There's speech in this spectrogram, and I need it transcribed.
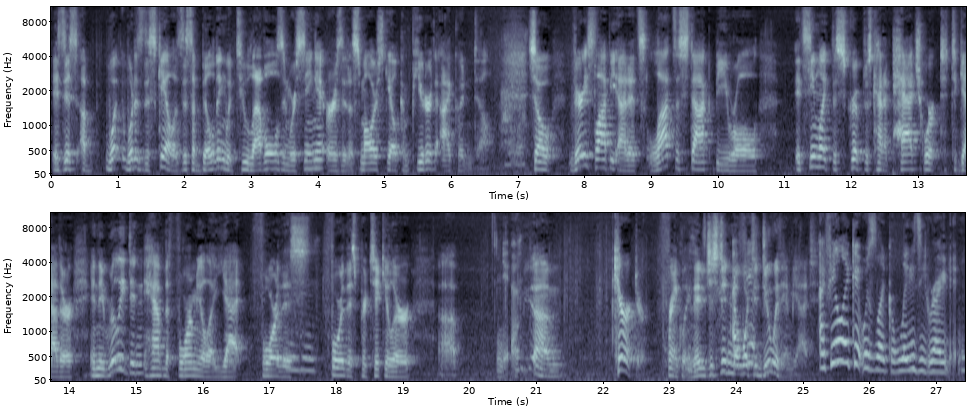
Is this a what? What is the scale? Is this a building with two levels and we're seeing it, or is it a smaller scale computer? I couldn't tell. So very sloppy edits, lots of stock B-roll it seemed like the script was kind of patchworked together and they really didn't have the formula yet for this for this particular uh, Yeah. um, character frankly they just didn't know what to do with him yet I feel like it was like lazy writing.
